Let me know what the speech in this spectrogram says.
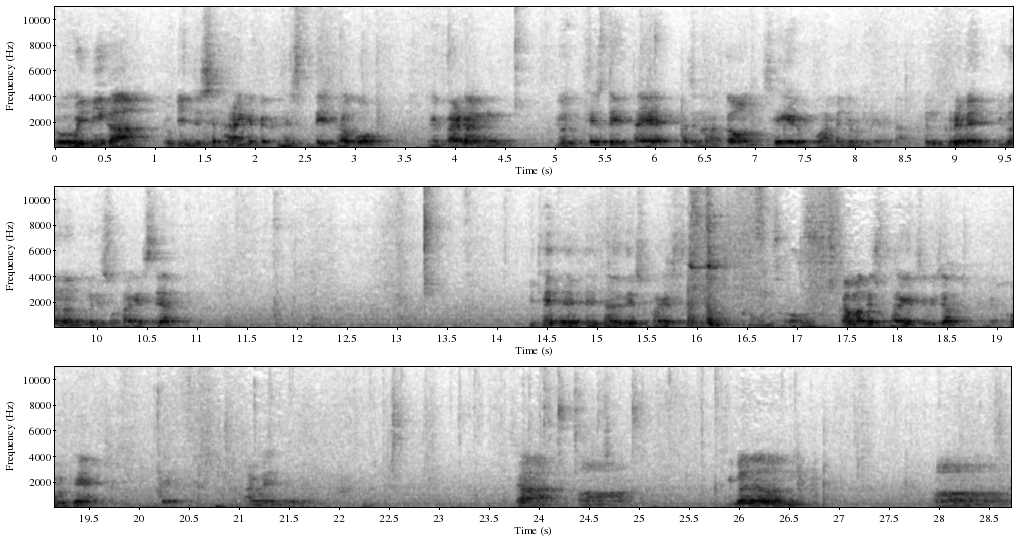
요 의미가 여기 이제 새파란 게 테스트 데이터고 빨간 요 테스트 데이터에 가장 가까운 세 개를 구하면 이렇게 된다. 그럼 그러면 이거는 어디 속하겠어요? 밑에 데- 데이터는 어디에 속하겠어요? 까만 게 속하겠지, 그죠? 네, 그렇게 네, 알면 돼요. 자, 어, 이거는 어,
